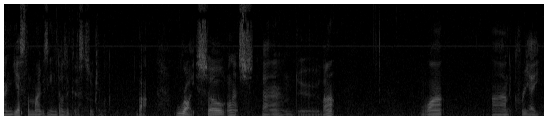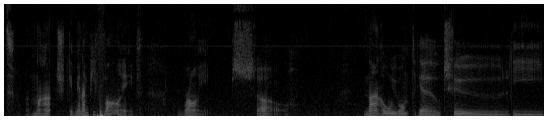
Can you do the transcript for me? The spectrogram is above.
and yes, the magazine does exist, so we can look at that. Right, so let's then do that, that, and create. And that should give me an MP5. Right, so now we want to go to the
